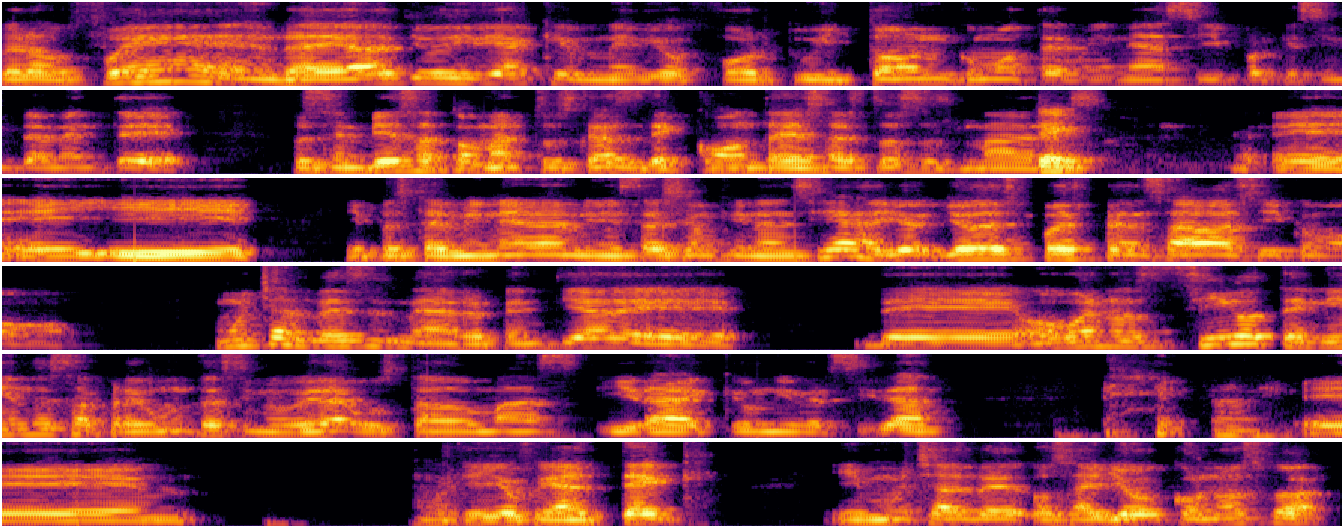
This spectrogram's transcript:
pero fue en realidad yo diría que medio fortuitón como terminé así, porque simplemente pues empiezas a tomar tus casas de conta, esas cosas madres. Eh, y, y, pues terminé en administración financiera. Yo, yo después pensaba así como, muchas veces me arrepentía de, de, o bueno, sigo teniendo esa pregunta si me hubiera gustado más ir a qué universidad. Ah. Eh, porque yo fui al TEC y muchas veces, o sea, yo conozco,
